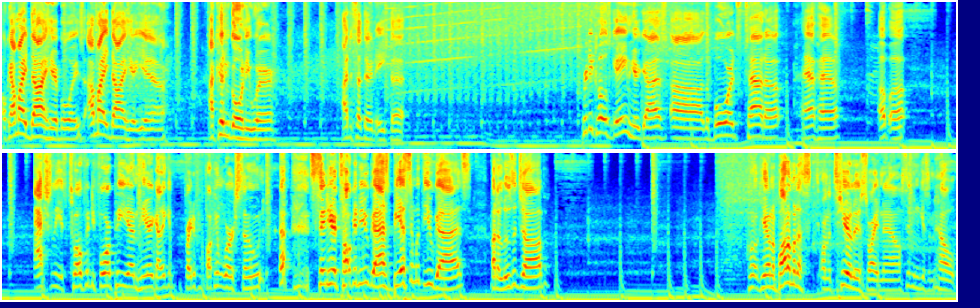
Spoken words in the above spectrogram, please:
Okay, I might die here, boys. I might die here. Yeah. I couldn't go anywhere. I just sat there and ate that. Pretty close game here, guys. Uh, the board's tied up, half half, up up. Actually, it's 12:54 p.m. here. Gotta get ready for fucking work soon. Sitting here talking to you guys, BSing with you guys. About to lose a job. Okay, on the bottom of the on the tier list right now. See if we can get some help.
